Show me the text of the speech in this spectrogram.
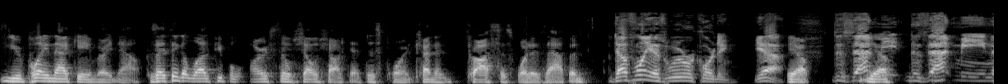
you're playing that game right now. Cause I think a lot of people are still shell shocked at this point, trying to process what has happened. Definitely as we're recording. Yeah. Yeah. Does that Yeah. mean does that mean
